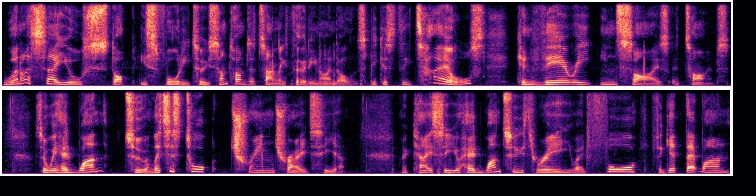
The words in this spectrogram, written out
when I say your stop is 42 sometimes it's only $39 because the tails can vary in size at times. So we had one two and let's just talk trend trades here. Okay so you had one two three you had four forget that one.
